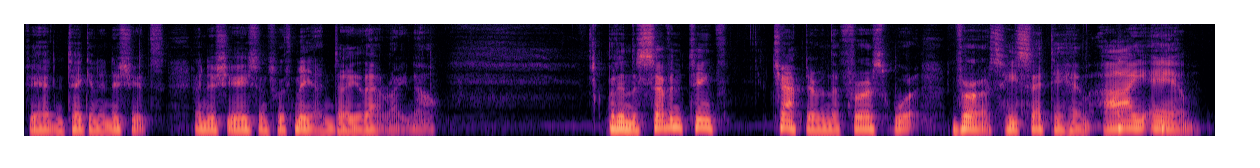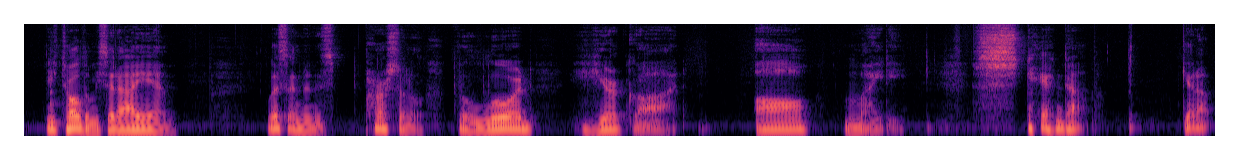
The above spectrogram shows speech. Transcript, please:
if you hadn't taken initiates, initiations with me. I can tell you that right now. But in the 17th chapter, in the first verse, he said to him, I am he told him, he said, I am. Listen, and it's personal. The Lord your God, Almighty. Stand up. Get up.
